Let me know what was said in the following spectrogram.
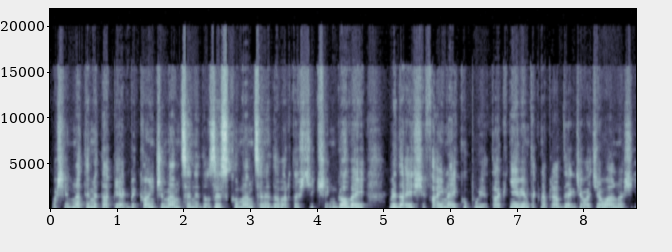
właśnie na tym etapie jakby kończy, mam cenę do zysku, mam cenę do wartości księgowej, wydaje się fajna i kupuję, tak? Nie wiem tak naprawdę jak działa działalność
